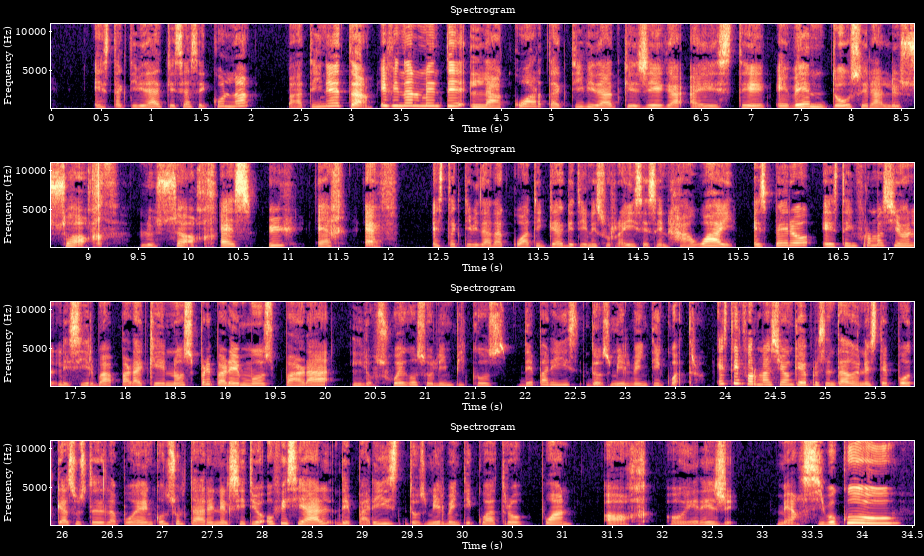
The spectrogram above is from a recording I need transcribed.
Esta actividad que se hace con la patineta. Y finalmente, la cuarta actividad que llega a este evento será le surf. Le surf. S-U-R F. Esta actividad acuática que tiene sus raíces en Hawái. Espero esta información les sirva para que nos preparemos para los Juegos Olímpicos de París 2024. Esta información que he presentado en este podcast ustedes la pueden consultar en el sitio oficial de París 2024.org. Merci beaucoup.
